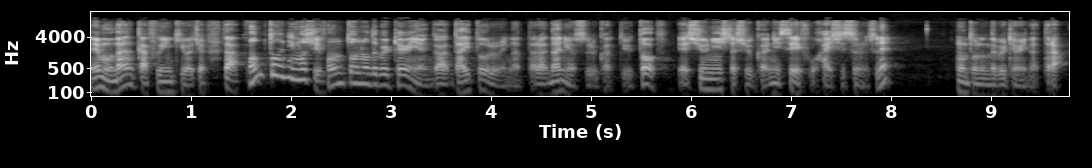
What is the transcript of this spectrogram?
でもなんか雰囲気は違う。だから本当にもし本当のリベタリアンが大統領になったら何をするかっていうと、え就任した瞬間に政府を廃止するんですね。本当のリベタリアンだったら。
